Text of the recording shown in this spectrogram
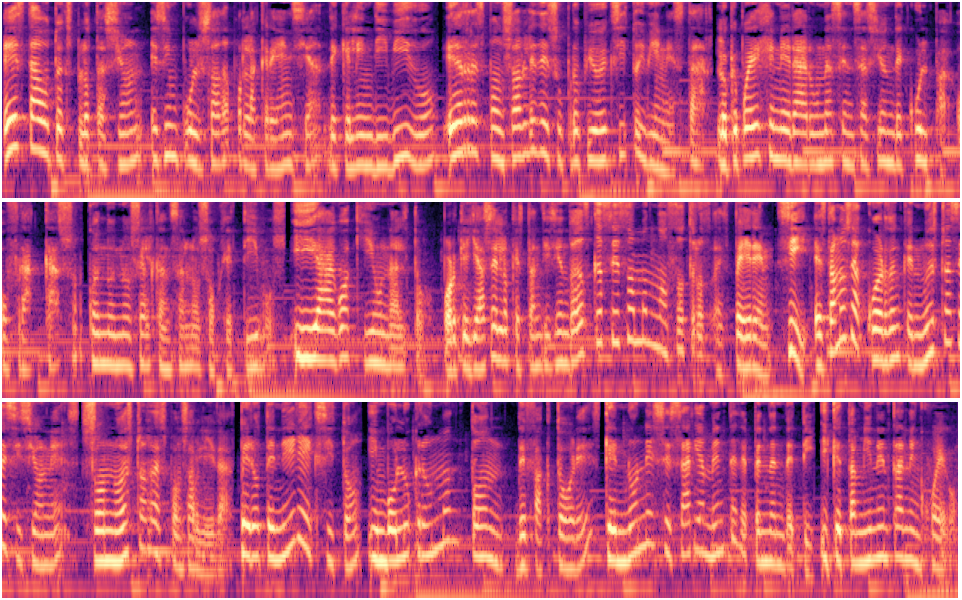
Esta autoexplotación es impulsada por la creencia de que el individuo es responsable de su propio éxito y bienestar, lo que puede generar una sensación de culpa o fracaso cuando no se alcanzan los objetivos. Y hago aquí un alto, porque ya sé lo que están diciendo, es que si somos nosotros. Esperen, sí, estamos de acuerdo en que nuestras decisiones son nuestra responsabilidad, pero tener éxito involucra un montón de factores que no necesariamente dependen de ti y que también entran en juego.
